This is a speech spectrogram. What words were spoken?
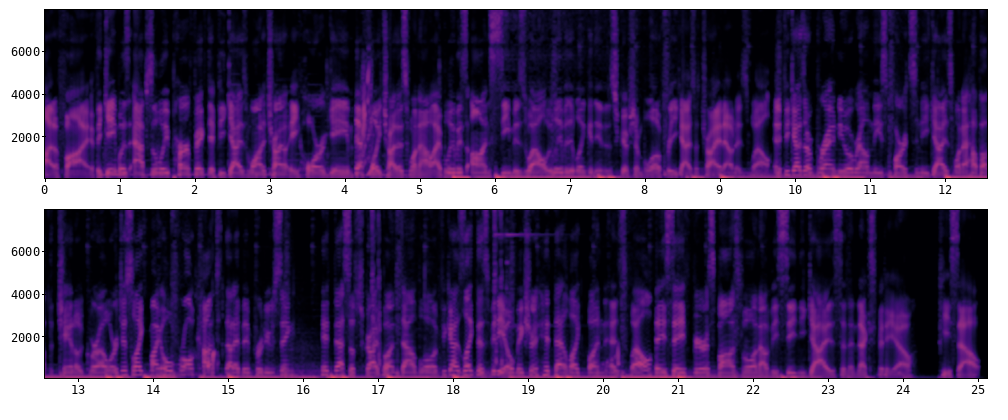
out of five. The game was absolutely perfect. If you guys want to try out a horror game, definitely try this one out. I believe it's on Steam as well. We leave a link in the description below for you guys to try it out as well. And if you guys are brand new around these parts and you guys want to help out the channel grow or just like my overall content that I've been producing, hit that subscribe button down below. If you guys like this video, make sure to hit that like button as well. Stay safe, be responsible, and I'll be seeing you guys in the next video. Peace out.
